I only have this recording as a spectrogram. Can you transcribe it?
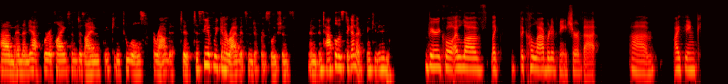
Um, and then, yeah, we're applying some design thinking tools around it to, to see if we can arrive at some different solutions and, and tackle this together in community. Very cool. I love like the collaborative nature of that. Um, I think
